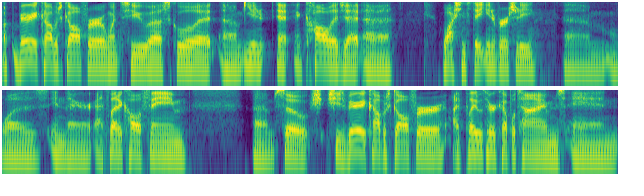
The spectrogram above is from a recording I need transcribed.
a very accomplished golfer. Went to uh, school at um, at college at uh, Washington State University. Um, was in their athletic Hall of Fame. Um, so sh- she's a very accomplished golfer. I've played with her a couple times, and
